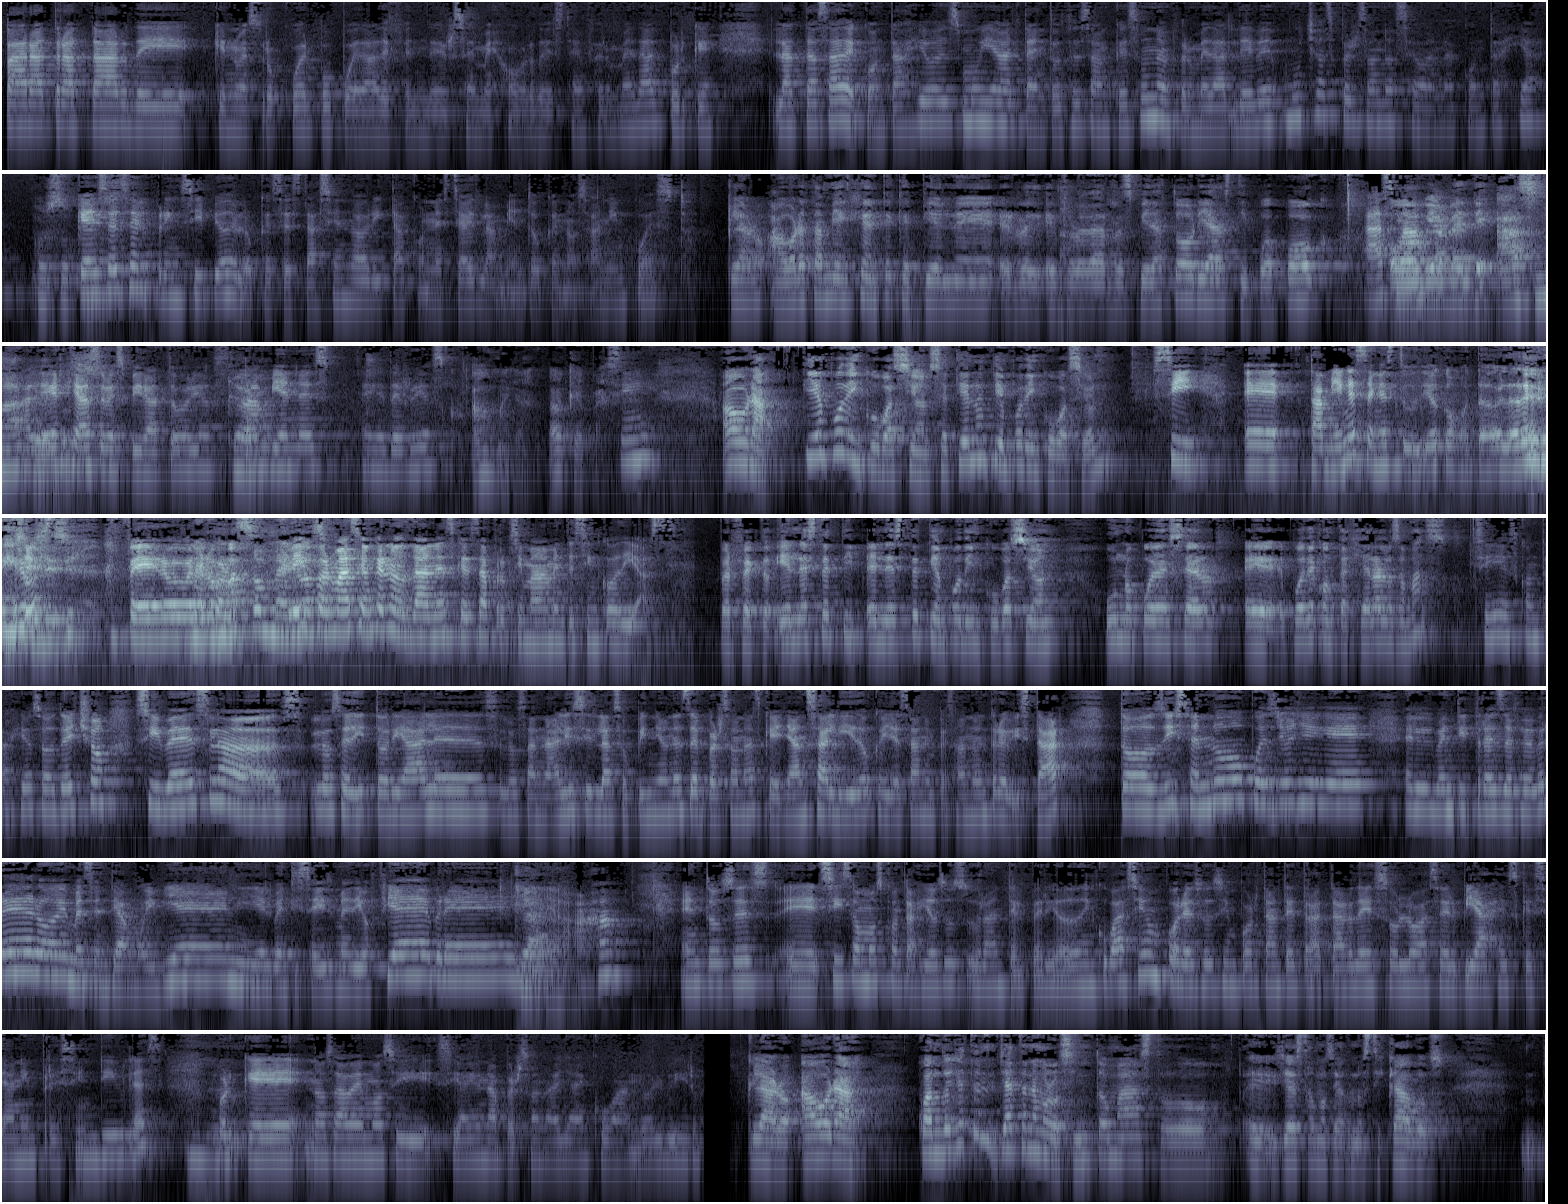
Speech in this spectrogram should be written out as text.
para tratar de que nuestro cuerpo pueda defenderse mejor de esta enfermedad porque la tasa de contagio es muy alta, entonces aunque es una enfermedad leve, muchas personas se van a contagiar. Por supuesto. Que ese es el principio de lo que se está haciendo ahorita con este aislamiento que nos han impuesto. Claro, ahora también gente que tiene re- enfermedades respiratorias tipo EPOC, Asma. obviamente asma, Alergias respiratorias Claro. también es eh, de riesgo. Oh my God, ok, pues. Sí. Ahora, tiempo de incubación. ¿Se tiene un tiempo de incubación? Sí, eh, también está en estudio como todo lo del virus, Sí, sí, sí. pero, la, Pero inform- más o menos- la información que nos dan es que es aproximadamente cinco días. Perfecto. Y en este, en este tiempo de incubación, uno puede ser, eh, puede contagiar a los demás. Sí, es contagioso. De hecho, si ves las, los editoriales, los análisis, las opiniones de personas que ya han salido, que ya están empezando a entrevistar, todos dicen, no, pues yo llegué el 23 de febrero y me sentía muy bien y el 26 me dio fiebre. y- Claro. ajá. Entonces, eh, sí somos contagiosos durante el periodo de incubación, por eso es importante tratar de solo hacer viajes que sean imprescindibles, porque no sabemos si, si hay una persona ya incubando el virus. Claro. Ahora, cuando ya, ten- ya tenemos los síntomas, todo, eh, ya estamos diagnosticados,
